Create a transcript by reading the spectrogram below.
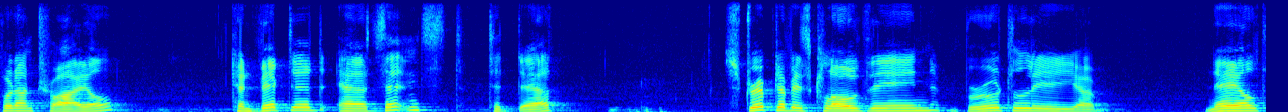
put on trial, convicted, and sentenced to death, stripped of his clothing, brutally uh, nailed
